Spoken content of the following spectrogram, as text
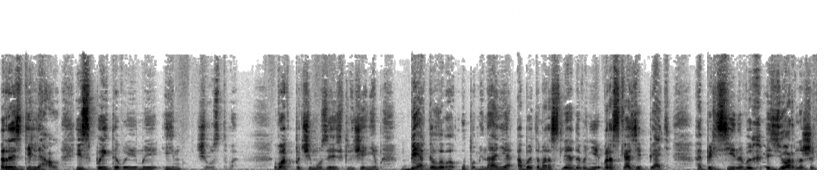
разделял испытываемые им чувства. Вот почему, за исключением беглого упоминания об этом расследовании в рассказе «Пять апельсиновых зернышек»,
